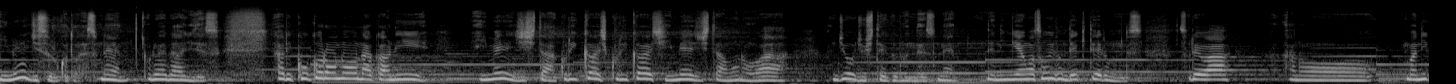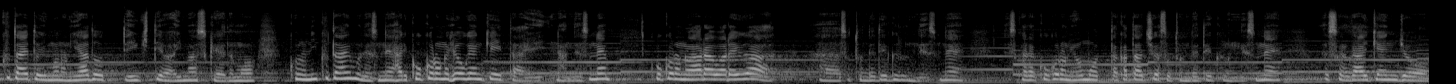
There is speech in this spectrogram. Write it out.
イメージすることですね。これは大事です。やはり心の中にイメージした繰り返し繰り返しイメージしたものは成就してくるんですね。で人間はそういうふうにできているんです。それはあの、まあ、肉体というものに宿って生きてはいますけれどもこの肉体もですねやはり心の表現形態なんですね。心の現れが外に出てくるんですね。ですから心に思った形が外に出てくるんですね。ですから外見上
